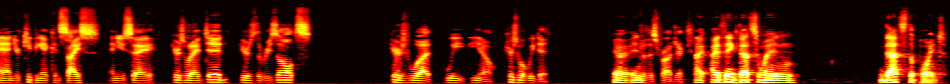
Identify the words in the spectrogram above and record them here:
and you're keeping it concise and you say, "Here's what I did, here's the results. Here's what we, you know, here's what we did." Yeah, and for this project. I, I think that's when that's the point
